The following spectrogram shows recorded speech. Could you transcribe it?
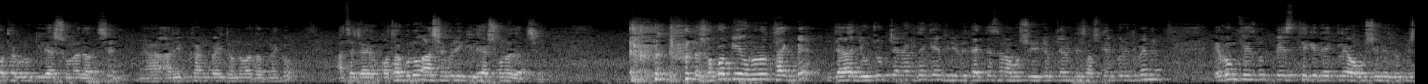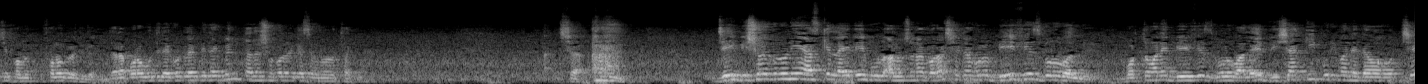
কথাগুলো ক্লিয়ার শোনা যাচ্ছে। আরিফ খান ভাই, ধন্যবাদ আপনাকেও। আচ্ছা যাই কথাগুলো আশা করি ক্লিয়ার শোনা যাচ্ছে। তো সকলকে অনুরোধ থাকবে, যারা ইউটিউব চ্যানেল থেকে ভিডিওটি দেখতেছেন, অবশ্যই ইউটিউব চ্যানেলটি সাবস্ক্রাইব করে দিবেন এবং ফেসবুক পেজ থেকে দেখলে অবশ্যই ফেসবুক পেজটি ফলো ফলো করে দিবেন। যারা পরবর্তী রেকর্ড লাইভটি দেখবেন, তাদের সকলের কাছে অনুরোধ থাকবে। আচ্ছা যেই বিষয়গুলো নিয়ে আজকে লাইভে মূল আলোচনা করা, সেটা হলো বিএফএস গ্লোবাল বর্তমানে বিএফএস গ্লোবালে ভিসা কি পরিমাণে দেওয়া হচ্ছে,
